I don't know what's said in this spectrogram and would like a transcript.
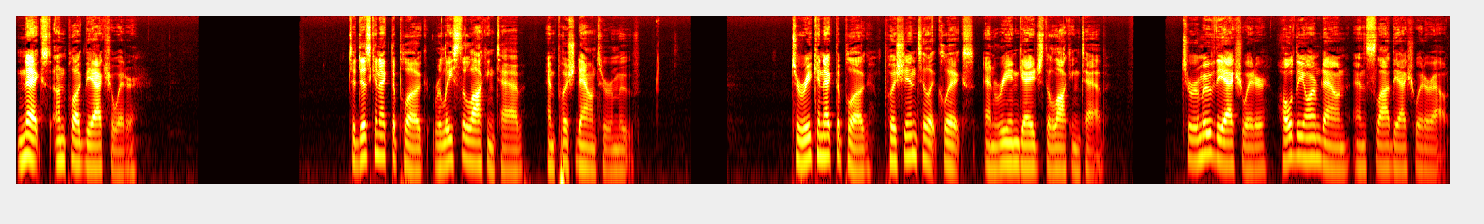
Next, unplug the actuator. To disconnect the plug, release the locking tab and push down to remove. To reconnect the plug, push in till it clicks and re-engage the locking tab. To remove the actuator, hold the arm down and slide the actuator out.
